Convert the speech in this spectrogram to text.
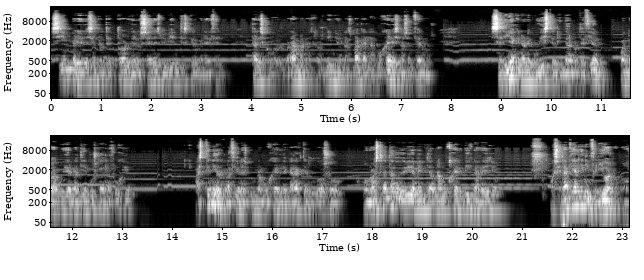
siempre eres el protector de los seres vivientes que lo merecen, tales como los brahmanas, los niños, las vacas, las mujeres y los enfermos. ¿Sería que no le pudiste brindar protección cuando acudieron a ti en busca de refugio? ¿Has tenido relaciones con una mujer de carácter dudoso o no has tratado debidamente a una mujer digna de ello? ¿O será que alguien inferior o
